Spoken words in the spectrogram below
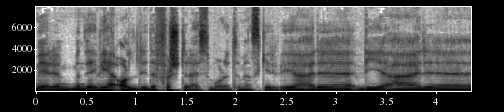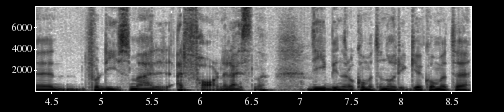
mer, men det, vi er aldri det første reisemålet til mennesker. Vi er, vi er, for de som er erfarne reisende. De begynner å komme til Norge, komme til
